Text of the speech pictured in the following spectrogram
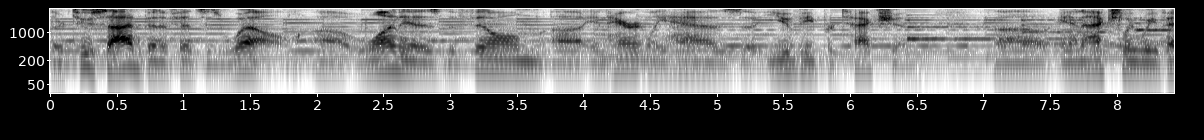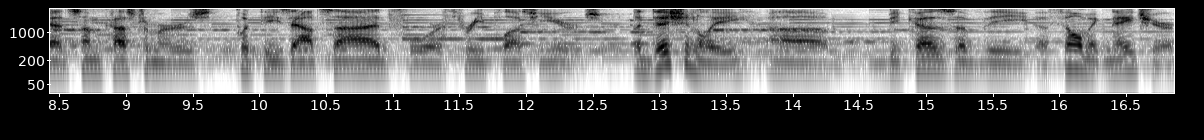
There are two side benefits as well. Uh, one is the film uh, inherently has UV uh, protection, uh, and actually we've had some customers put these outside for three plus years. Additionally, because of the filmic nature,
